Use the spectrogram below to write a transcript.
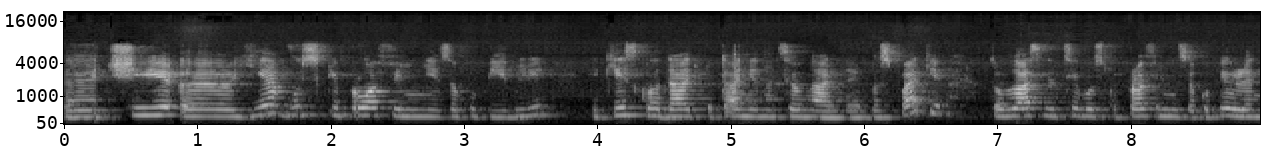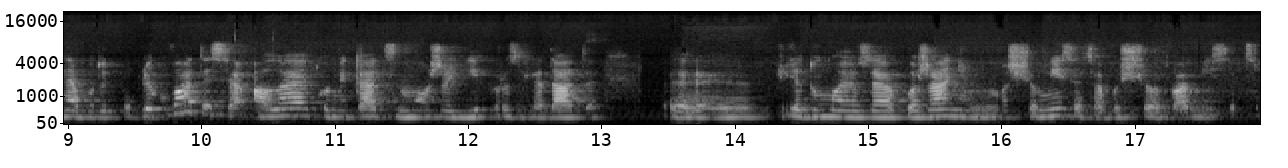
Е, Чи е, є вузькі профільні закупівлі, які складають питання національної безпеки, то власне ці вузькопрофільні закупівлі не будуть публікуватися, але комітет зможе їх розглядати. Я думаю, за бажанням щомісяця або що два місяці.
